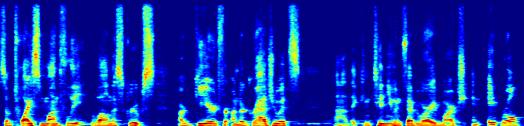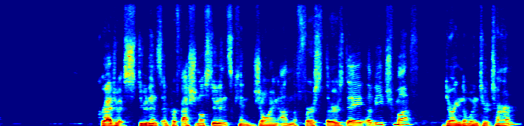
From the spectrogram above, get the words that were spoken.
So twice monthly wellness groups are geared for undergraduates. Uh, they continue in February, March, and April. Graduate students and professional students can join on the first Thursday of each month during the winter term.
